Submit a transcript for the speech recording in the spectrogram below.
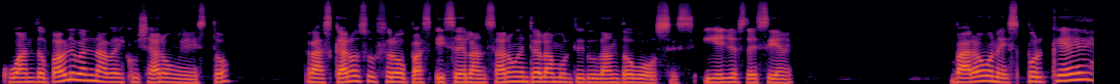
Cuando Pablo y Bernabé escucharon esto, rascaron sus ropas y se lanzaron entre la multitud dando voces. Y ellos decían, Varones, ¿por qué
